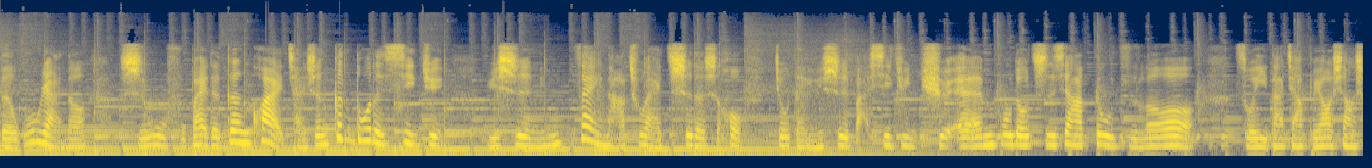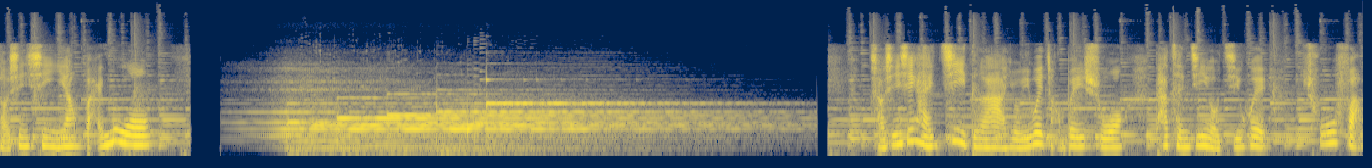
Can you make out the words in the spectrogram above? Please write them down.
的污染呢，食物腐败得更快，产生更多的细菌。于是您再拿出来吃的时候，就等于是把细菌全部都吃下肚子了。所以大家不要像小星星一样白目哦。小星星还记得啊，有一位长辈说，他曾经有机会出访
